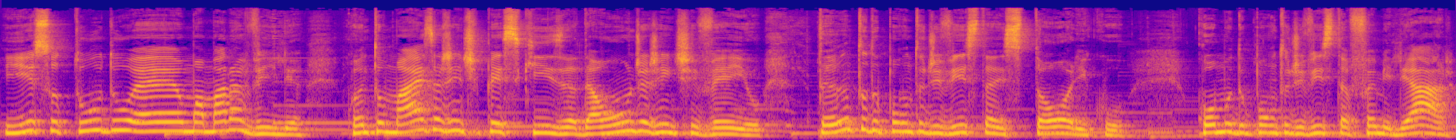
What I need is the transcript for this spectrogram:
E isso tudo é uma maravilha. Quanto mais a gente pesquisa da onde a gente veio, tanto do ponto de vista histórico como do ponto de vista familiar,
